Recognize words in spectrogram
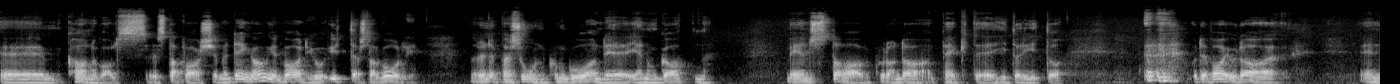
Eh, karnevalsstaffasje. Men den gangen var det jo ytterst alvorlig. Når denne personen kom gående gjennom gatene med en stav hvor han da pekte hit og dit. Og, og det var jo da en,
